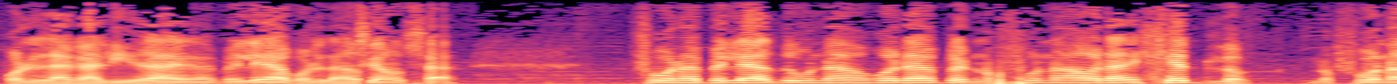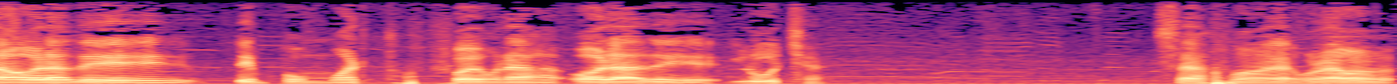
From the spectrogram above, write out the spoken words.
por la calidad de la pelea, por la acción, o sea, fue una pelea de una hora, pero no fue una hora de headlock, no fue una hora de tiempo muerto, fue una hora de lucha. O sea, fue una,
